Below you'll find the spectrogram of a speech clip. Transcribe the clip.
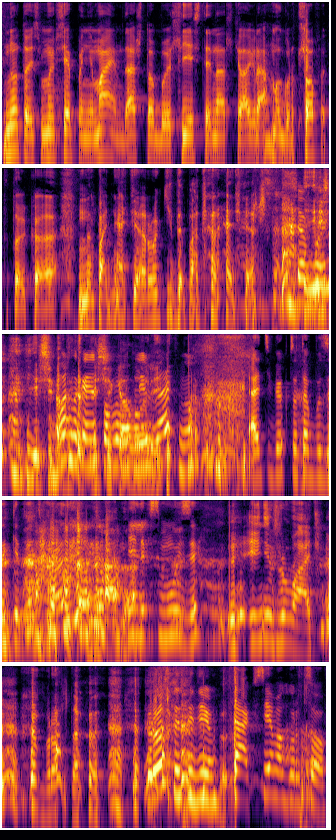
Ну, то есть мы все понимаем, да, чтобы съесть 13 килограмм огурцов, это только на поднятие руки ты потратишь. Можно, конечно, попробовать лежать, но... А тебе кто-то будет закидывать Или в смузи. И не жевать. Просто... Просто сидим. Так, всем огурцов.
